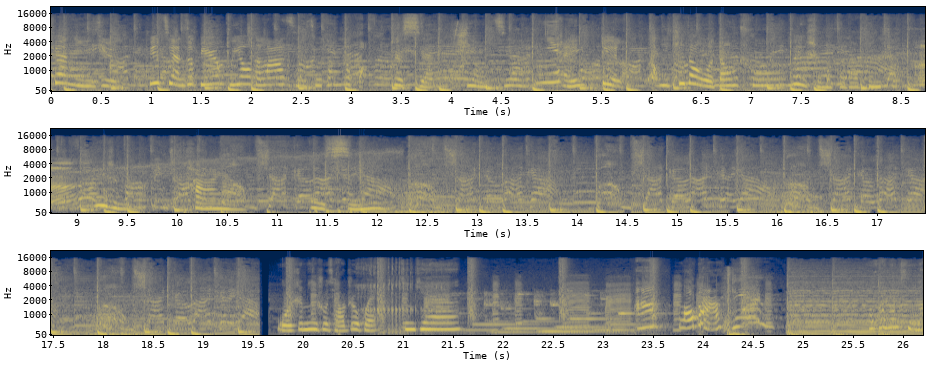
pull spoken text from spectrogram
劝你一句，别捡个别人不要的垃圾就当个宝。这显两家。你哎，对了，你知道我当初为什么和他分手吗？为什么？他呀，不行。我是秘书乔智慧，今天啊，老板，我化妆品呢？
